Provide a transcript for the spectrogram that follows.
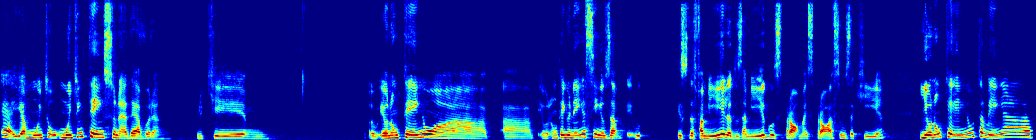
É, e é muito, muito intenso, né, Débora? Porque eu não tenho a, a, eu não tenho nem assim os, isso da família, dos amigos mais próximos aqui. E eu não tenho também a,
